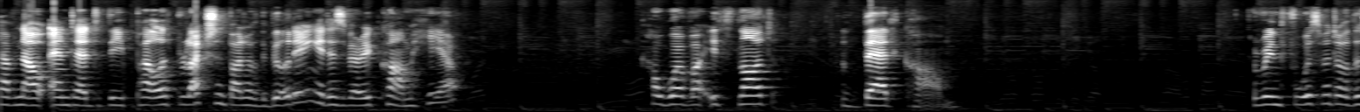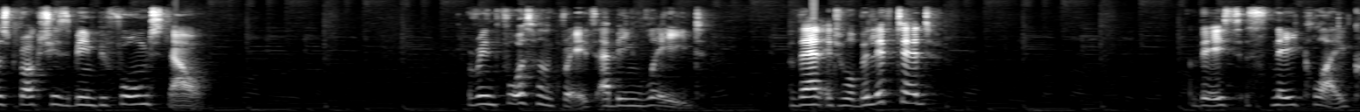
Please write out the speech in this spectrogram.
Have now entered the pilot production part of the building. It is very calm here. However, it's not that calm. Reinforcement of the structure is being performed now. Reinforcement grades are being laid. Then it will be lifted. These snake-like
